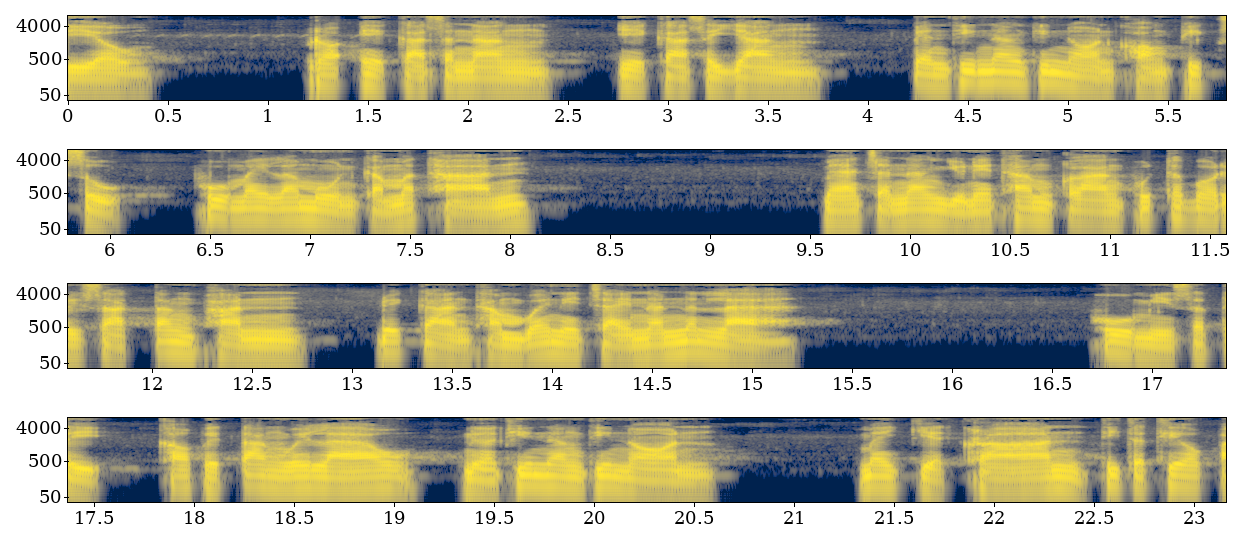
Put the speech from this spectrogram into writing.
เดียว เพราะเอกาสนัง เอกาสยัง เป็นที่นั่งที่นอนของภิกษุ ผู้ไม่ละมูลกรรมฐาน แม้จะนั่งอยู่ในถ้ำกลางพุทธบริษัทตั้งพันด้วยการทำไว้ในใจนั้นนั่นแหละผู้มีสติเข้าไปตั้งไว้แล้ว เหนือที่นั่งที่นอน ไม่เกียจคร้านที่จะเที่ยวไป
